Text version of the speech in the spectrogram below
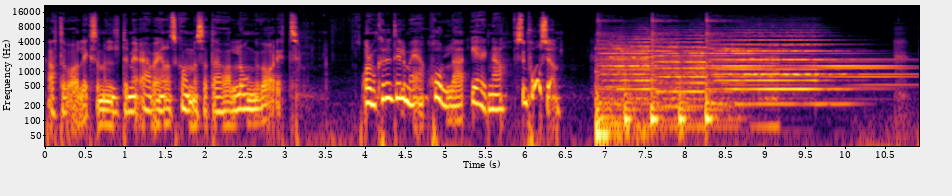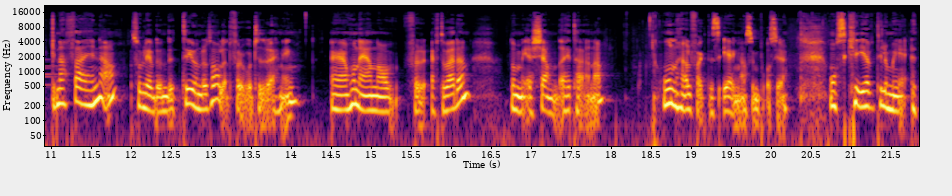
Att det var liksom en lite mer överenskommelse att det var långvarigt. Och de kunde till och med hålla egna symposium. Gnathaina, som levde under 300-talet före vår tidräkning, Eh, hon är en av, för eftervärlden, de mer kända hetärerna. Hon höll faktiskt egna symposier. Hon skrev till och med ett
